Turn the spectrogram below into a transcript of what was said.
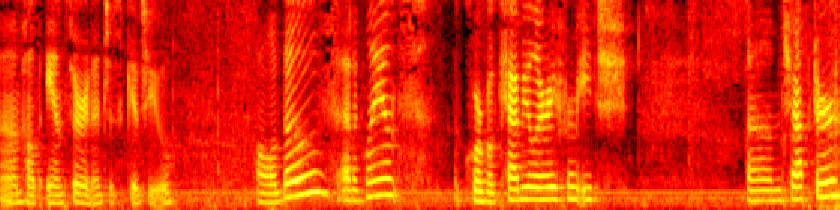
um, help answer and it just gives you all of those at a glance. The core vocabulary from each um, chapter.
